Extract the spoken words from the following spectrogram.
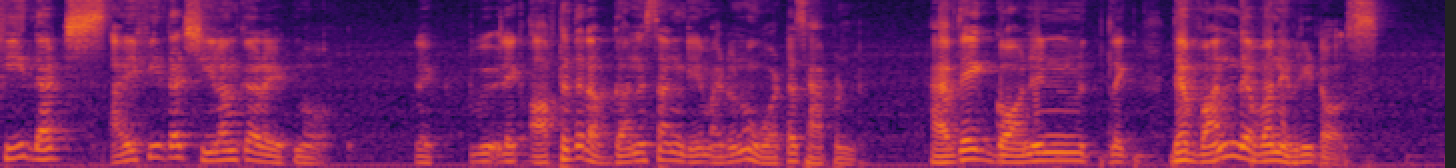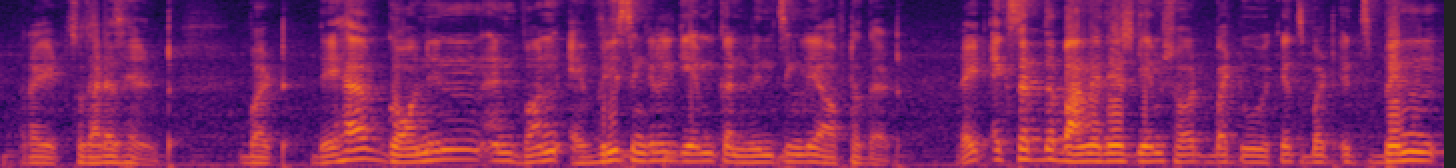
feel that I feel that Sri Lanka right now, like like after that Afghanistan game, I don't know what has happened. Have they gone in with like they've won? They've won every toss, right? So that has helped. But they have gone in and won every single game convincingly after that, right? Except the Bangladesh game short by two wickets, but it's been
